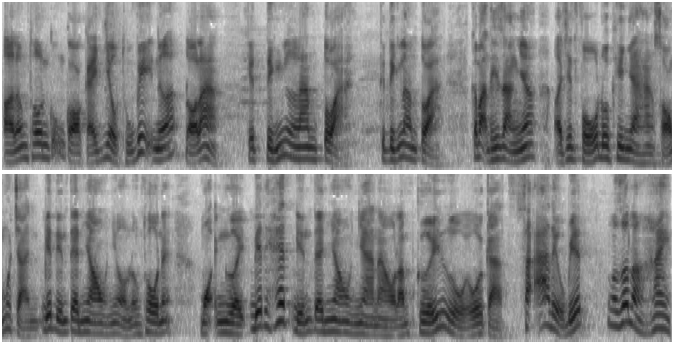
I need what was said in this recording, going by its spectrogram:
ở nông thôn cũng có cái nhiều thú vị nữa, đó là cái tính lan tỏa, cái tính lan tỏa các bạn thấy rằng nhá, ở trên phố đôi khi nhà hàng xóm mà chả biết đến tên nhau, nhưng ở nông thôn ấy, mọi người biết hết đến tên nhau, nhà nào đám cưới rồi ôi cả xã đều biết. Nó rất là hay.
